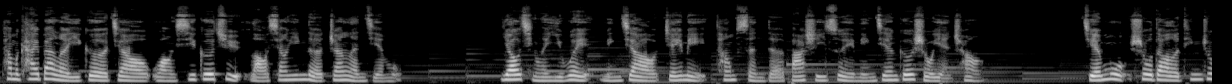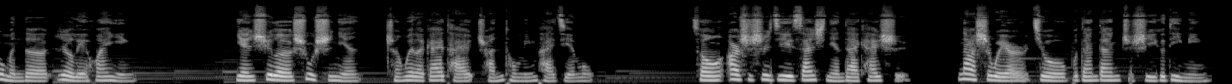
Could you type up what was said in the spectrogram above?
他们开办了一个叫“往昔歌剧老乡音”的专栏节目，邀请了一位名叫 Jamie Thompson 的八十一岁民间歌手演唱。节目受到了听众们的热烈欢迎，延续了数十年，成为了该台传统名牌节目。从二十世纪三十年代开始，纳什维尔就不单单只是一个地名，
